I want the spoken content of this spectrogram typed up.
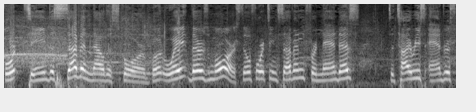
14 to 7 now the score. But wait, there's more. Still 14-7. Fernandez to Tyrese Andrus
